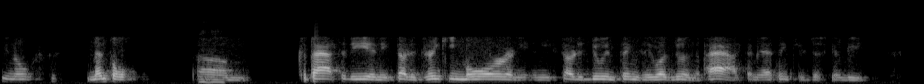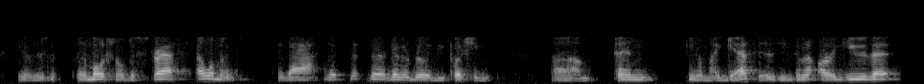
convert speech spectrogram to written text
you know mental um, capacity, and he started drinking more, and he, and he started doing things he wasn't doing in the past. I mean, I think you're just going to be, you know, there's an emotional distress element to that that, that they're going to really be pushing. Um, and you know, my guess is he's going to argue that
